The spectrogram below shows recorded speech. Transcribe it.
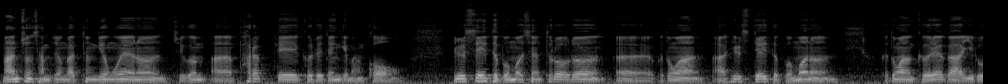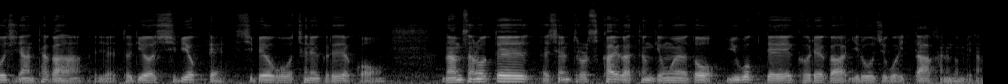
만촌 삼정 같은 경우에는 지금 8억대 거래된 게 많고 힐스테이트 버머 센트럴은 어, 그동안 아, 힐스테이트 버머는 그동안 거래가 이루어지지 않다가 이제 드디어 12억대, 12억 5천에 거래됐고 남산 롯데 센트럴 스카이 같은 경우에도 6억대의 거래가 이루어지고 있다 하는 겁니다.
